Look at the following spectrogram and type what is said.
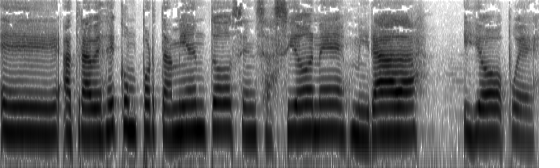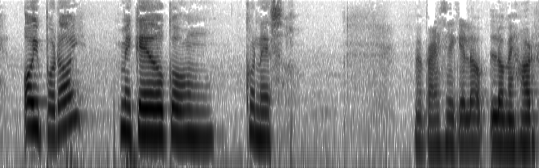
eh, a través de comportamientos, sensaciones, miradas, y yo pues hoy por hoy me quedo con, con eso. Me parece que lo, lo mejor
